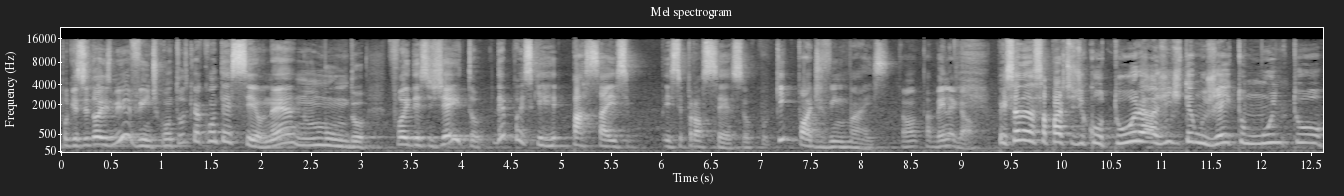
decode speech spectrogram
Porque se 2020, com tudo que aconteceu né, no mundo, foi desse jeito, depois que passar esse esse processo? O que pode vir mais? Então tá bem legal. Pensando nessa parte de cultura, a gente tem um jeito muito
